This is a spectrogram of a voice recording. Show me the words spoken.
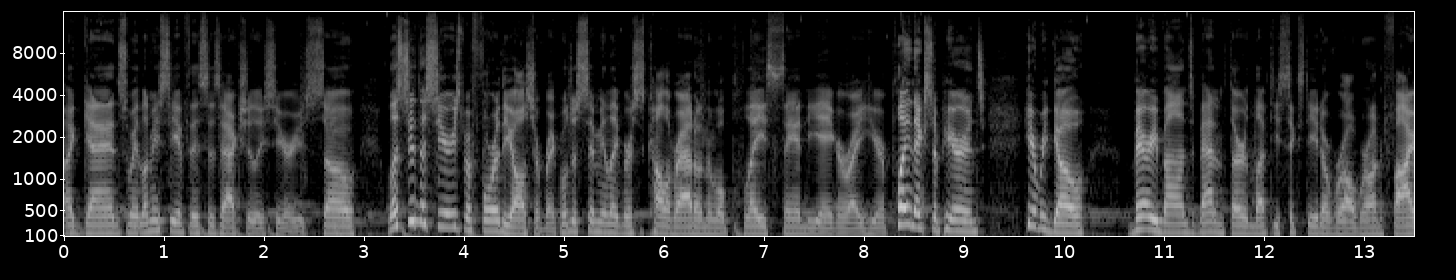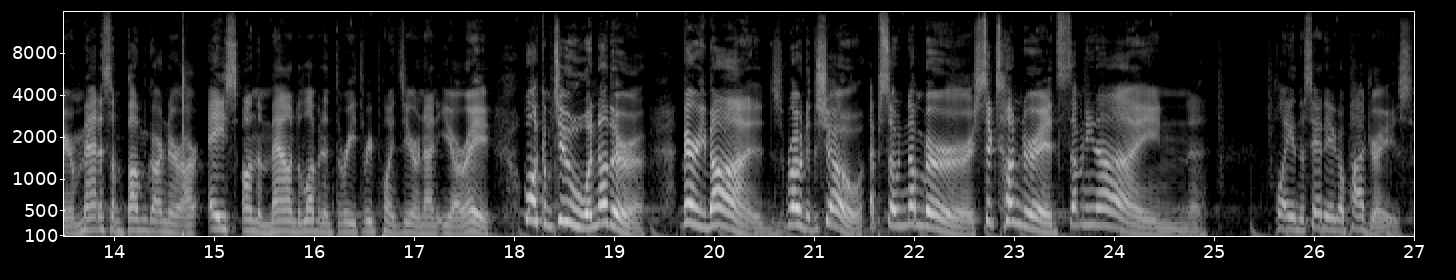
against wait let me see if this is actually series so let's do the series before the all-star break we'll just simulate versus colorado and then we'll play san diego right here play next appearance here we go Barry Bonds, batting third, lefty, 68 overall. We're on fire. Madison Bumgarner, our ace on the mound, 11 and 3, 3.09 ERA. Welcome to another Barry Bonds Road to the Show, episode number 679. Playing the San Diego Padres.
